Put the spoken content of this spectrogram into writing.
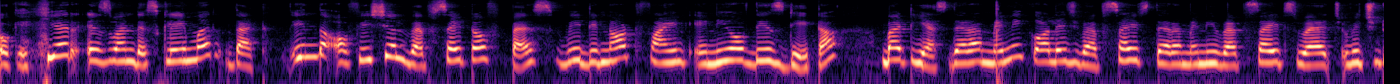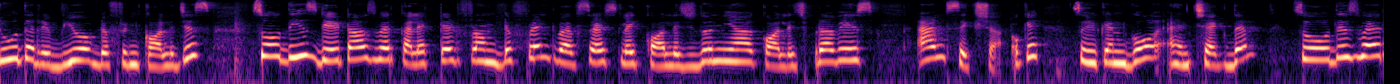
Okay, here is one disclaimer that in the official website of PES, we did not find any of these data. But yes, there are many college websites, there are many websites which, which do the review of different colleges. So these data were collected from different websites like College Dunia, College Pravesh and Shiksha. Okay, so you can go and check them. So these were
